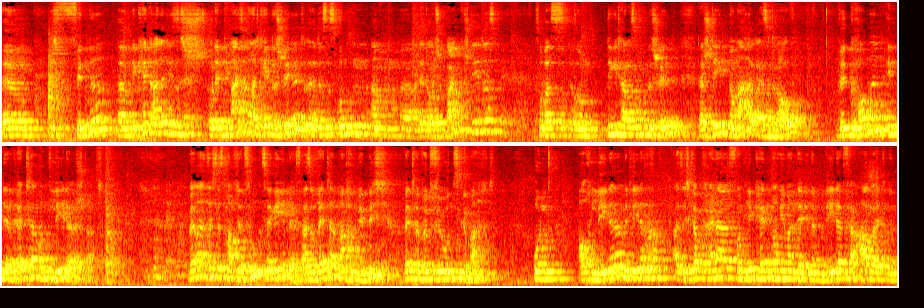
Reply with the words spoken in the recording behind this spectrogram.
Ähm, ich finde, ähm, ihr kennt alle dieses, oder die meisten von euch kennen das Schild, äh, das ist unten am, äh, an der Deutschen Bank steht es, so, was, so ein digitales cooles Schild. Da steht normalerweise drauf, Willkommen in der Wetter- und Lederstadt. Wenn man sich das mal auf der Zunge zergehen lässt, also Wetter machen wir nicht, Wetter wird für uns gemacht und auch Leder, mit Leder haben, also ich glaube keiner von hier kennt noch jemanden, der in einem lederverarbeitenden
